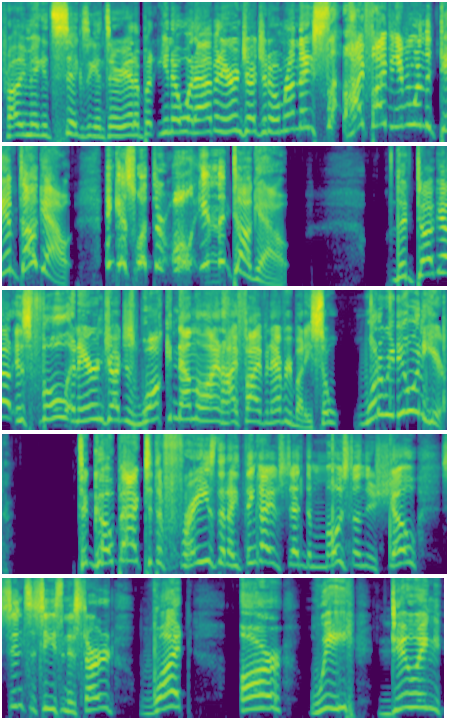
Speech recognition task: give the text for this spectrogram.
Probably make it six against Arrieta. But you know what happened? Aaron Judge at home run. He's high fiving everyone in the damn dugout. And guess what? They're all in the dugout. The dugout is full, and Aaron Judge is walking down the line high fiving everybody. So what are we doing here? To go back to the phrase that I think I have said the most on this show since the season has started, what are we doing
